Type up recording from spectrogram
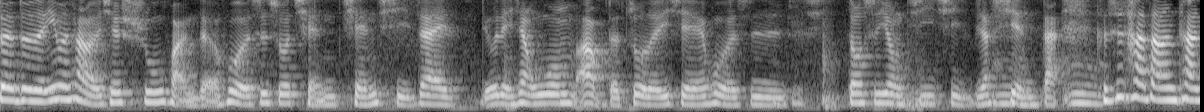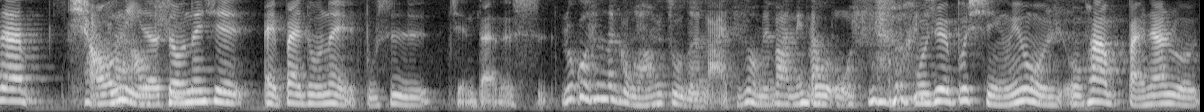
对对对，因为它有一些舒缓的，或者是说前前期在有点像 warm up 的做的一些，或者是都是用机器比较现代。可是他当他在瞧你的时候，那些哎，拜托，那也不是简单的事。如果是那个，我还会做得来，只是我没办法念到博士。我觉得不行，因为我我怕把人家如果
